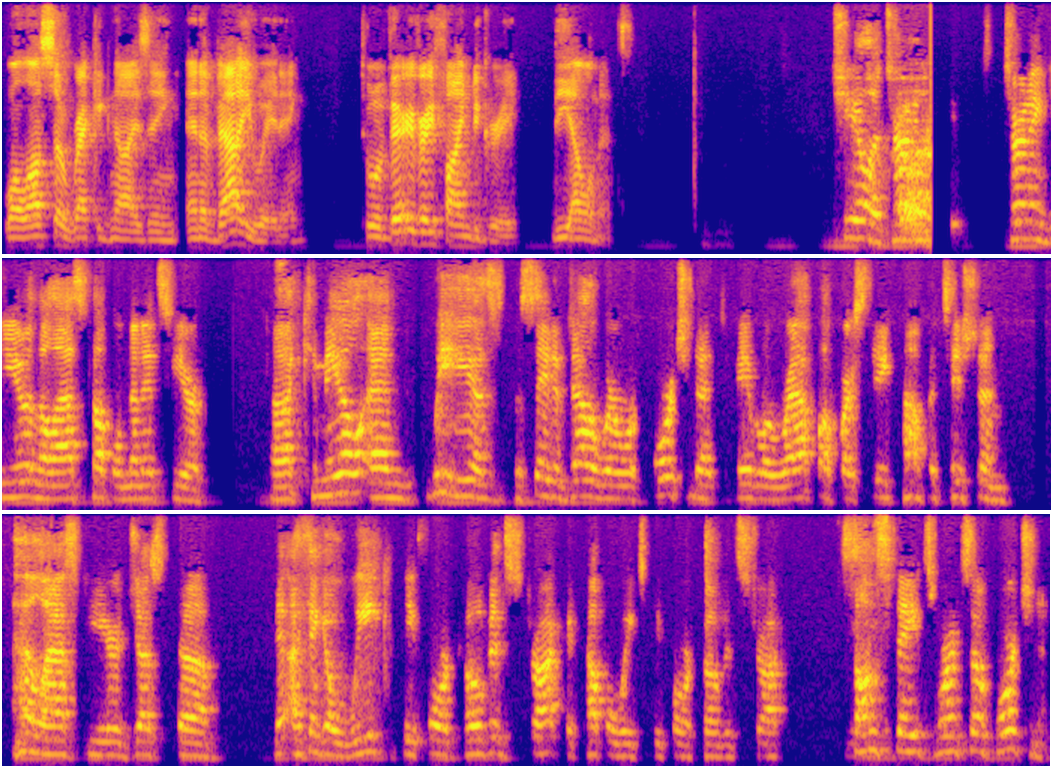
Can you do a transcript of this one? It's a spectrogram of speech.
while also recognizing and evaluating to a very very fine degree the elements. Sheila, turning, turning to you in the last couple minutes here. Uh, Camille and we, as the state of Delaware, were fortunate to be able to wrap up our state competition last year, just uh, I think a week before COVID struck, a couple weeks before COVID struck. Some states weren't so fortunate.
